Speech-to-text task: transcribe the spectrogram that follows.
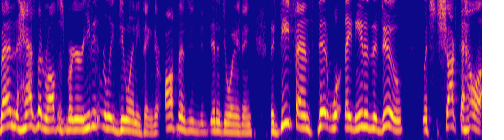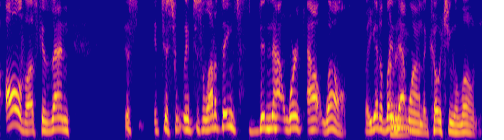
Ben has been Roethlisberger. He didn't really do anything. Their offense didn't do anything. The defense did what they needed to do, which shocked the hell out of all of us because then just, it just, it just, a lot of things did not work out well. But you got to blame I that one on the coaching alone.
